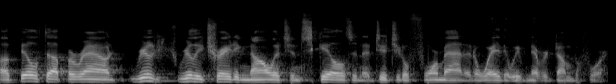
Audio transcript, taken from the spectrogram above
uh, built up around really, really trading knowledge and skills in a digital format in a way that we've never done before.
